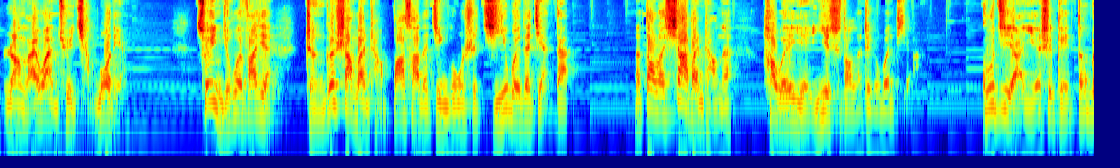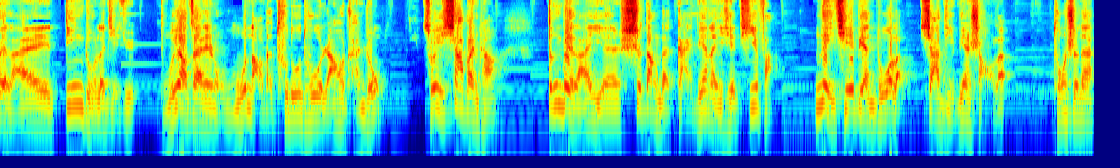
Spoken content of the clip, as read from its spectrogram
让莱万去抢落点。所以你就会发现，整个上半场巴萨的进攻是极为的简单。那到了下半场呢，哈维也意识到了这个问题啊，估计啊也是给登贝莱叮嘱了几句，不要再那种无脑的突突突，然后传中。所以下半场，登贝莱也适当的改变了一些踢法，内切变多了，下底变少了。同时呢，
